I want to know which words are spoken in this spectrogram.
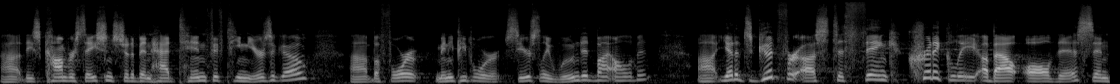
Uh, these conversations should have been had 10, 15 years ago uh, before many people were seriously wounded by all of it. Uh, yet it's good for us to think critically about all this and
